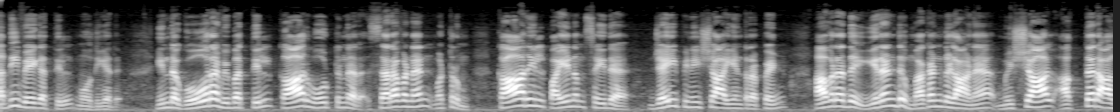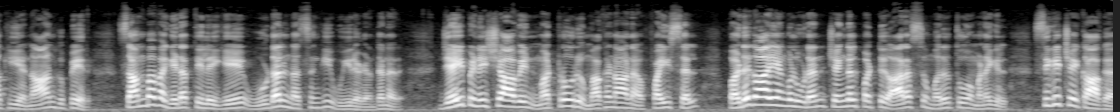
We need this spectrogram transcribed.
அதிவேகத்தில் மோதியது. இந்த கோர விபத்தில் கார் ஓட்டுநர் சரவணன் மற்றும் காரில் பயணம் செய்த ஜெய் பினிஷா என்ற பெண் அவரது இரண்டு மகன்களான மிஷால் அக்தர் ஆகிய நான்கு பேர் சம்பவ இடத்திலேயே உடல் நசுங்கி உயிரிழந்தனர். ஜெய்பினிஷாவின் மற்றொரு மகனான ஃபைசல் படுகாயங்களுடன் செங்கல்பட்டு அரசு மருத்துவமனையில் சிகிச்சைக்காக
